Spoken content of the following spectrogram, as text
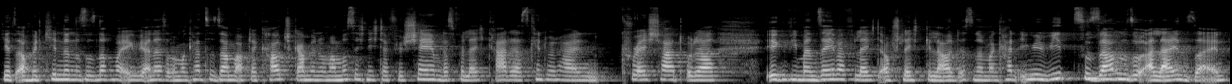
Jetzt auch mit Kindern ist es nochmal irgendwie anders, aber man kann zusammen auf der Couch gammeln und man muss sich nicht dafür schämen, dass vielleicht gerade das Kind total einen Crash hat oder irgendwie man selber vielleicht auch schlecht gelaunt ist, sondern man kann irgendwie wie zusammen mhm. so allein sein.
